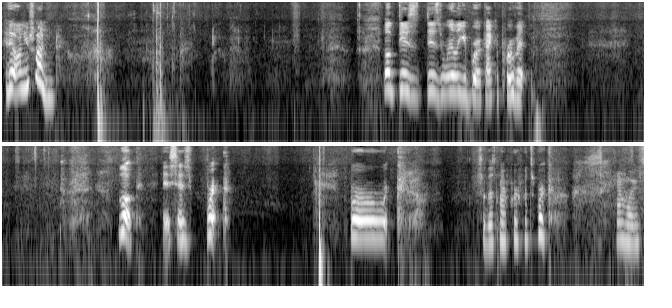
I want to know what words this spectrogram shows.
Hit it on your son. Look, there's there's really a brook. I could prove it. Look, it says brick. Brick. So that's my proof it's brick. Anyways.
